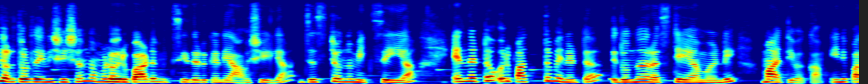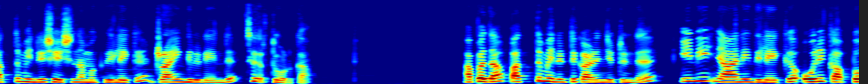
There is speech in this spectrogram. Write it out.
ചേർത്ത് കൊടുത്തതിന് ശേഷം നമ്മൾ ഒരുപാട് മിക്സ് ചെയ്തെടുക്കേണ്ട ആവശ്യമില്ല. ജസ്റ്റ് ഒന്ന് മിക്സ് ചെയ്യുക. എന്നിട്ട് ഒരു പത്ത് മിനിറ്റ് ഇതൊന്ന് റെസ്റ്റ് ചെയ്യാൻ വേണ്ടി മാറ്റി വെക്കാം ഇനി പത്ത് മിനിറ്റ് ശേഷം നമുക്കിതിലേക്ക് ഡ്രൈ ഇൻഗ്രീഡിയന്റ് ചേർത്ത് കൊടുക്കാം. അപ്പോൾ ഇതാ പത്ത് മിനിറ്റ് കഴിഞ്ഞിട്ടുണ്ട്. ഇനി ഞാൻ ഇതിലേക്ക് ഒരു കപ്പ്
